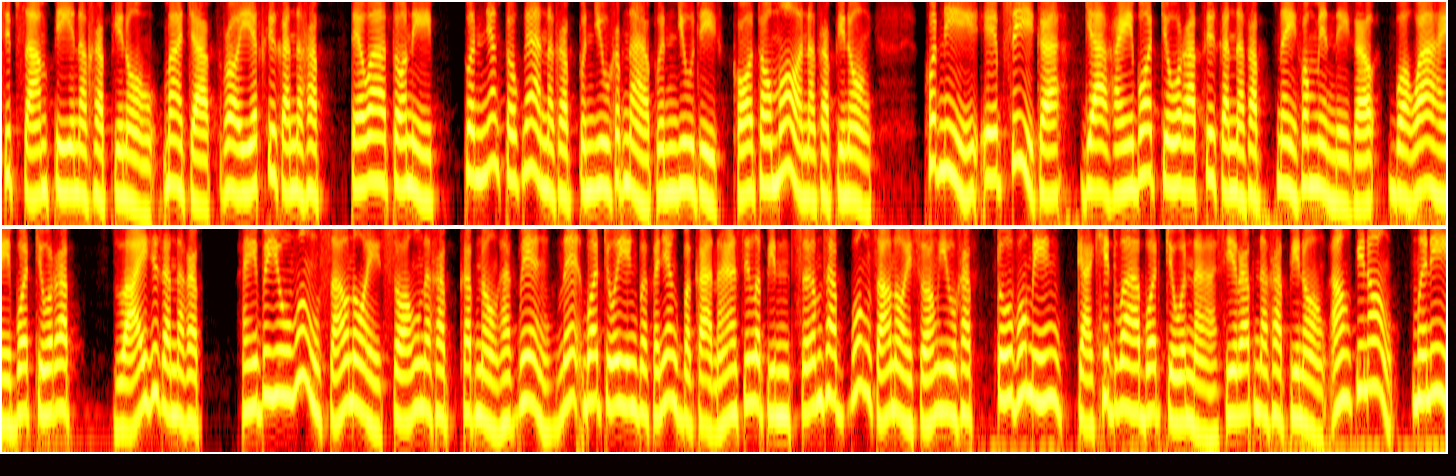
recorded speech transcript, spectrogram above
23 ปีนะครับพี่น้องมาจากรอยเอ็ดคือกันนะครับ แต่ว่าตอนนี้เพิ่นยังตกงานนะครับเพิ่นอยู่กับหน้าเพิ่นอยู่ที่กทมนะครับพี่น้อง คนนี้เอฟซีก็อยากให้บอสโจรับคือกันนะครับ ในคอมเมนต์นี่ก็บอกว่าให้บอสโจรับหลายคือกันนะครับ ให้ไปอยู่วงสาวหน่อยสองนะครับกับน้องฮักเพียงและบอสโจเองประก็ยังประกาศหาศิลปินเสริมทัพวงสาวหน่อยสองอยู่ครับตัวผมเองก็คิดว่าบอสโจน่าสิรับนะครับพี่น้อง เอ้าพี่น้องเมื่อนี้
